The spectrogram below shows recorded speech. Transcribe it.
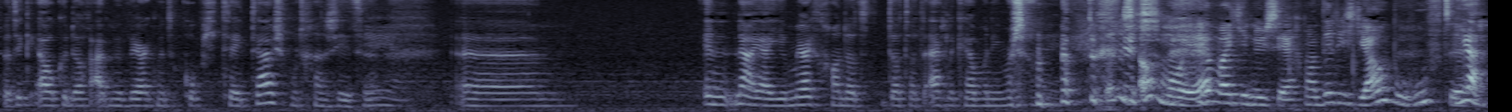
dat ik elke dag uit mijn werk met een kopje thee thuis moet gaan zitten. Ja, ja. Ehm, en nou ja, je merkt gewoon dat dat, dat eigenlijk helemaal niet meer zo Nee. nodig Dat is ook mooi hè, wat je nu zegt. Want dit is jouw behoefte. Ja,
